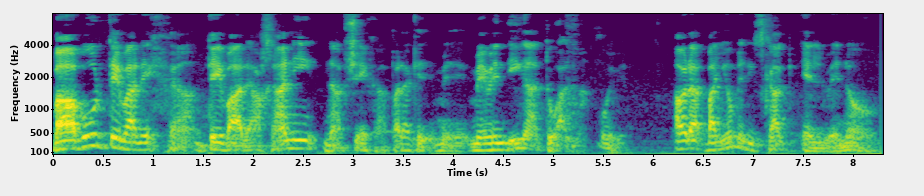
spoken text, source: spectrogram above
Babur te bareja, te barajani nafsheja, para que me, me bendiga tu alma. Muy bien. Ahora, Bayomer Iskak el Beno,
